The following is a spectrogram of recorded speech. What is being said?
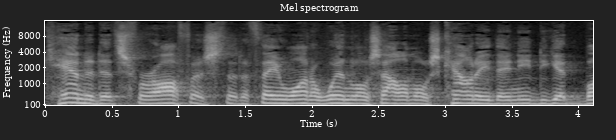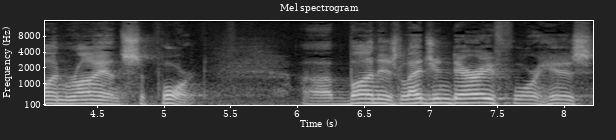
candidates for office that if they want to win Los Alamos County, they need to get Bun Ryan's support. Uh, Bun is legendary for his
